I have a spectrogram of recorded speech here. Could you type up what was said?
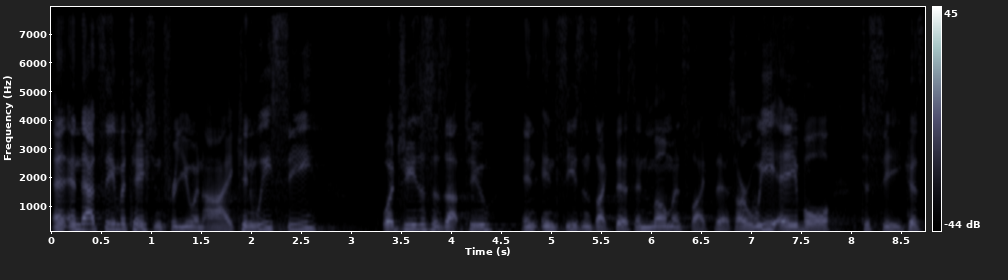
And, and that's the invitation for you and I. Can we see what Jesus is up to in, in seasons like this, in moments like this? Are we able to see? Because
